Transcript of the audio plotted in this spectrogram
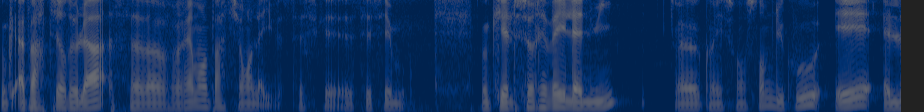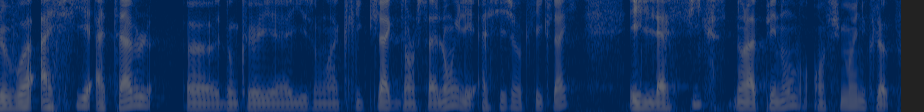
Donc à partir de là, ça va vraiment partir en live, c'est ses mots. Donc elle se réveille la nuit euh, quand ils sont ensemble du coup et elle le voit assis à table. Euh, donc euh, ils ont un clic-clac dans le salon, il est assis sur le clic-clac et il la fixe dans la pénombre en fumant une clope.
